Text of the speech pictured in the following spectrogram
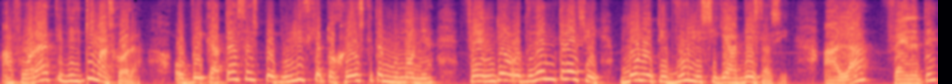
αφορά και τη δική μας χώρα, όπου η κατάσταση που επιβλήθηκε από το χρέος και τα μνημόνια φαίνεται ότι δεν τρέφει μόνο τη βούληση για αντίσταση, αλλά φαίνεται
